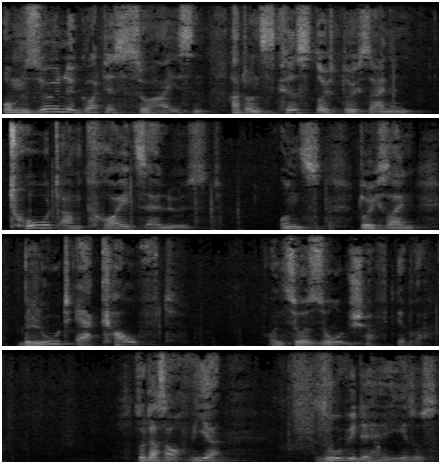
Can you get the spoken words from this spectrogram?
Um Söhne Gottes zu heißen, hat uns Christus durch seinen Tod am Kreuz erlöst uns durch sein Blut erkauft und zur Sohnschaft gebracht, sodass auch wir, so wie der Herr Jesus,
